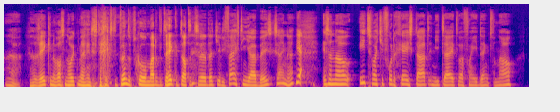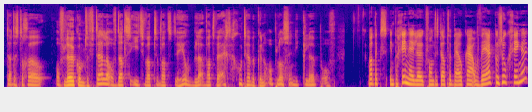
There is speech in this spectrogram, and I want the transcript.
Ja. Rekenen was nooit mijn sterkste punt op school, maar dat betekent dat, het, eh, dat jullie 15 jaar bezig zijn. Hè? Ja. Is er nou iets wat je voor de geest staat in die tijd waarvan je denkt van nou, dat is toch wel of leuk om te vertellen, of dat is iets wat, wat, heel, wat we echt goed hebben kunnen oplossen in die club? Of... Wat ik in het begin heel leuk vond, is dat we bij elkaar op werkbezoek gingen.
